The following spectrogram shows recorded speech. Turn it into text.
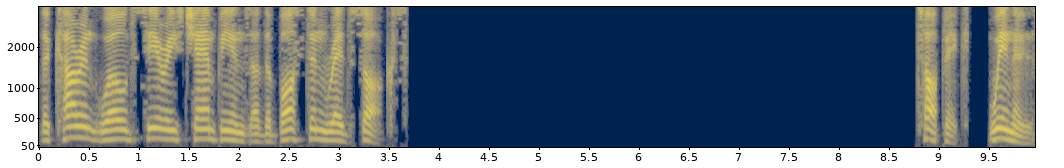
The current World Series champions are the Boston Red Sox. Topic: Winners.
